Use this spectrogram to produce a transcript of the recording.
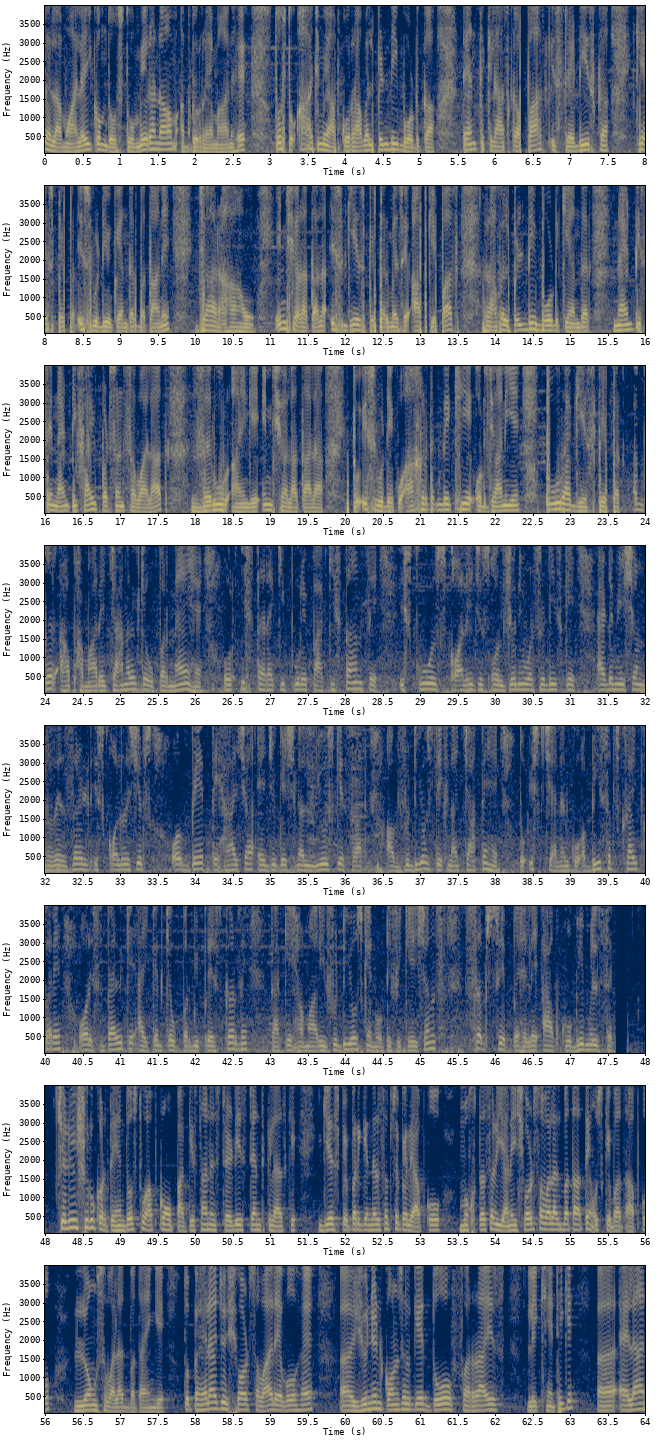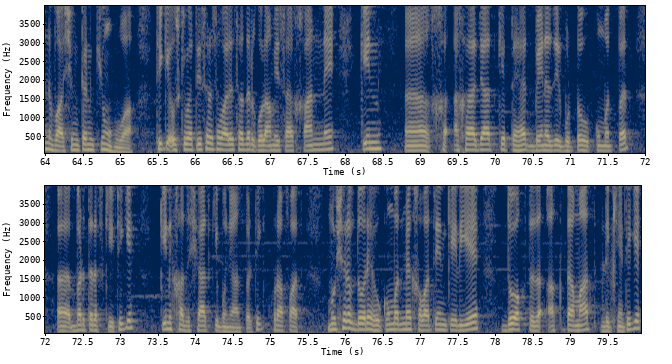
السلام علیکم دوستو، میرا نام عبد الرحمن ہے۔ دوستو، آج میں آپ کو راول پنڈی بورڈ کا ٹینتھ کلاس کا پاک اسٹڈیز کا گیس پیپر اس ویڈیو کے اندر بتانے جا رہا ہوں۔ انشاءاللہ تعالی اس گیس پیپر میں سے آپ کے پاس راول پنڈی بورڈ کے اندر نائنٹی سے نائنٹی فائیو پرسنٹ سوالات ضرور آئیں گے انشاءاللہ تعالی۔ تو اس ویڈیو کو آخر تک دیکھیے اور جانیے پورا گیس پیپر۔ اگر آپ ہمارے چینل کے اوپر نئے ہیں اور اس طرح کی پورے پاکستان سے، اسکولز، کالجز اور یونیورسٹیز کے ایڈمیشن رزلٹ اسکالرشپس اور بے تحاشا ایجوکیشنل نیوز کے ساتھ آپ ویڈیوز دیکھنا چاہتے ہیں تو اس چینل کو ابھی سبسکرائب کریں اور اس بیل کے آئیکن کے اوپر بھی پریس کر دیں تاکہ ہماری ویڈیوز کے نوٹیفیکیشنز سب سے پہلے آپ کو بھی مل سکے چلیے، شروع کرتے ہیں۔ دوستو، آپ کو پاکستان اسٹڈیز ٹینتھ کلاس کے گیس پیپر کے اندر سب سے پہلے آپ کو مختصر یعنی شارٹ سوالات بتاتے ہیں، اس کے بعد آپ کو لانگ سوالات بتائیں گے۔ تو پہلا جو شارٹ سوال ہے، وہ ہے یونین کونسل کے دو فرائض لکھیں، ٹھیک ہے؟ اعلان واشنگٹن کیوں ہوا؟ ٹھیک ہے، اس کے بعد تیسرا سوال ہے، صدر غلام اسحاق خان نے کن اخراجات کے تحت بے نظیر بھٹو حکومت پر برطرف کی، ٹھیک ہے؟ کن خدشات کی بنیاد پر، ٹھیک؟ خرافات۔ مشرف دور حکومت میں خواتین کے لیے دو اقدامات لکھیں، ٹھیک ہے؟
